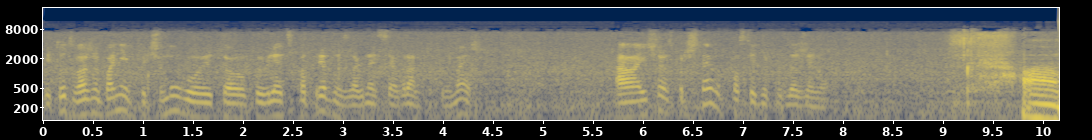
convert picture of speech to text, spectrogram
И тут важно понять, почему это появляется потребность загнать себя в рамки, понимаешь? А еще раз прочитай вот последнее предложение. А,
